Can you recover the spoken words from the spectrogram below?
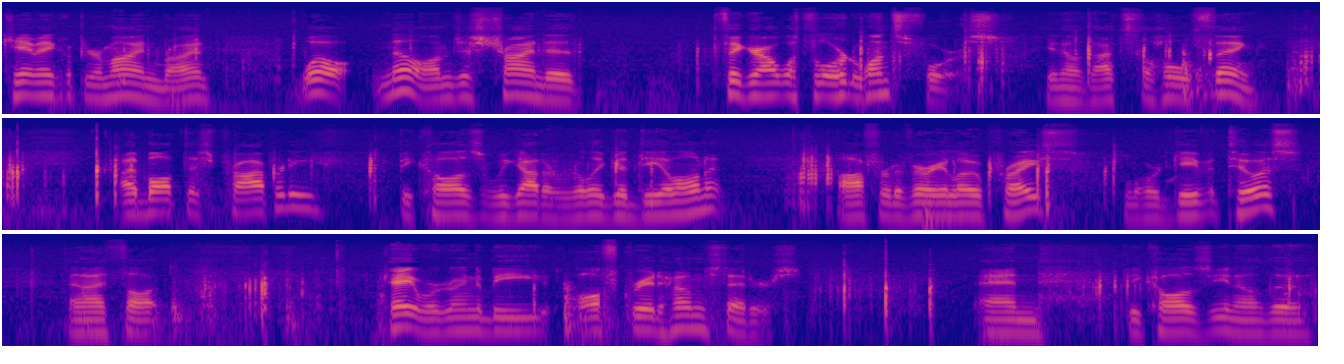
can't make up your mind Bryan well no I'm just trying to figure out what the Lord wants for us you know that's the whole thing I bought this property because we got a really good deal on it, offered a very low price. Lord gave it to us, and I thought, okay, we're going to be off-grid homesteaders. And because, you know, the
